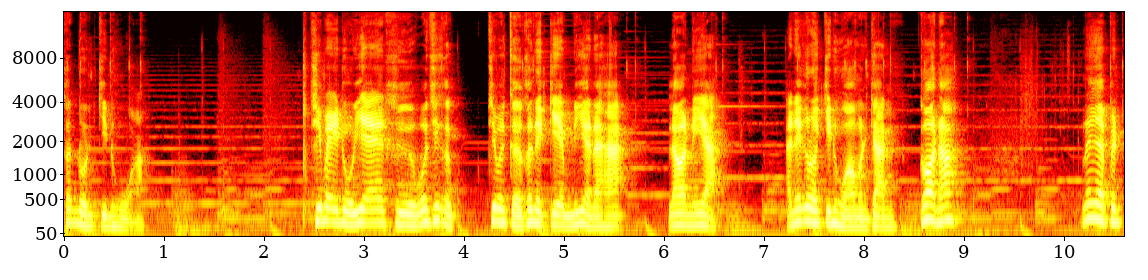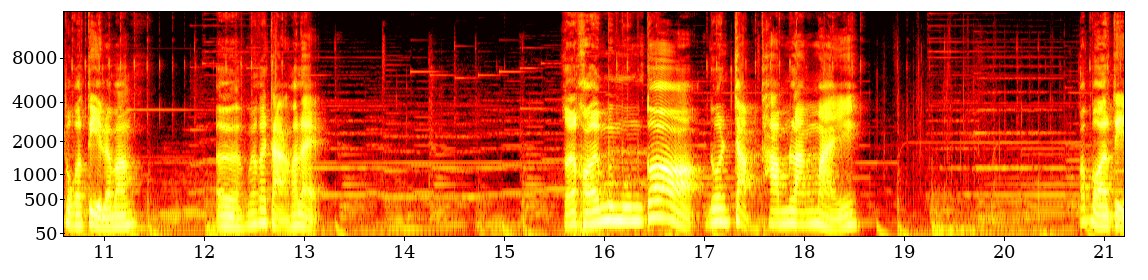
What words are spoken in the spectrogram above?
ก็โดนกินหัว ที่ไม่ดูแย่คือว่าที่เกิดที่มันเกิดขึ้นในเกมนี้นะฮะ แล้วอันนี้อะ อันนี้ก็โดนกินหัวเหมือนกัน ก็นะน่าจะเป็นปกติแหล้วมั้ง เออ ไม่ค่อยต่างเท่าไหร่ส่วนของมุมมุมก็โดนจับทำรังไหม ก็ปกติ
